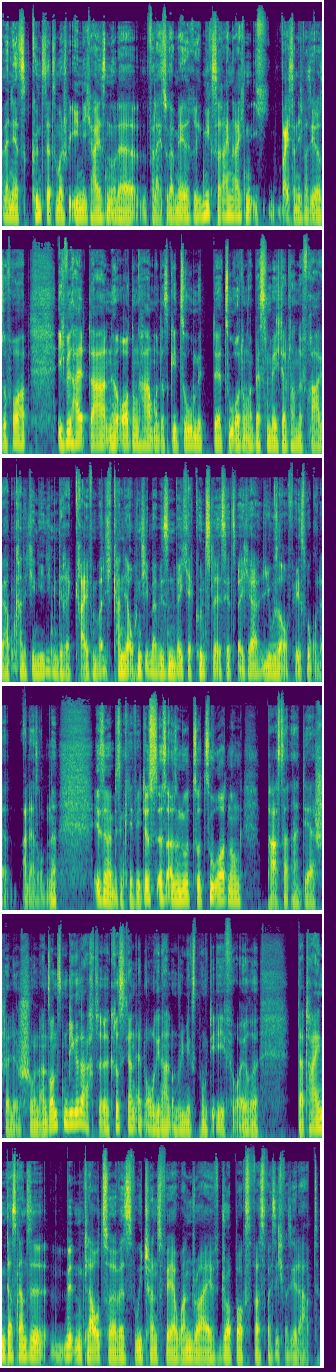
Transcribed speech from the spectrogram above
wenn jetzt Künstler zum Beispiel ähnlich heißen oder vielleicht sogar mehrere Remixe reinreichen, ich weiß ja nicht, was ihr da so vorhabt. Ich will halt da eine Ordnung haben und das geht so mit der Zuordnung am besten, wenn ich da noch eine Frage habe, kann ich denjenigen direkt greifen, weil ich kann ja auch nicht immer wissen, welcher Künstler ist jetzt welcher User auf Facebook oder andersrum. Ne? Ist immer ein bisschen knifflig. Das ist also nur zur Zuordnung, passt dann an der Stelle schon. Ansonsten, wie gesagt, äh, christian at original und remix.de für eure Dateien, das Ganze mit einem Cloud-Service, WeTransfer, OneDrive, Dropbox, was weiß ich, was ihr da habt.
